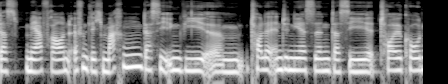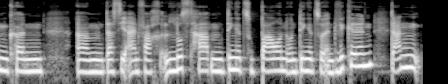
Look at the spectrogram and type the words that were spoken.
dass mehr Frauen öffentlich machen, dass sie irgendwie ähm, tolle Engineers sind, dass sie toll coden können, ähm, dass sie einfach Lust haben, Dinge zu bauen und Dinge zu entwickeln. Dann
